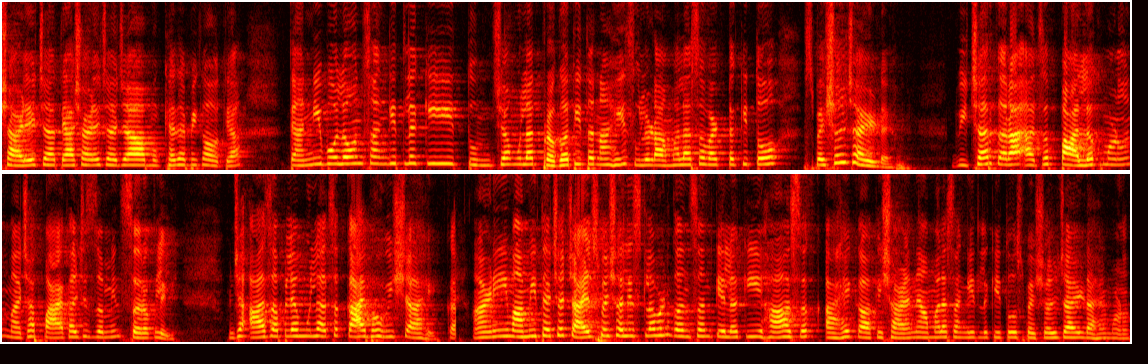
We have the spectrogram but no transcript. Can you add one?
शाळेच्या त्या शाळेच्या ज्या मुख्याध्यापिका होत्या त्यांनी बोलवून सांगितलं की तुमच्या मुलात प्रगती तर नाहीच उलट आम्हाला असं वाटतं की तो स्पेशल चाइल्ड आहे. विचार करा ॲज अ पालक म्हणून माझ्या पायाखालची जमीन सरकलेली. म्हणजे आज आपल्या मुलाचं काय भविष्य आहे? का- आणि आम्ही त्याच्या चाइल्ड स्पेशालिस्टला पण कन्सर्न केलं की हा असं आहे का? की शाळेने आम्हाला सांगितलं की तो स्पेशल चाइल्ड आहे म्हणून.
